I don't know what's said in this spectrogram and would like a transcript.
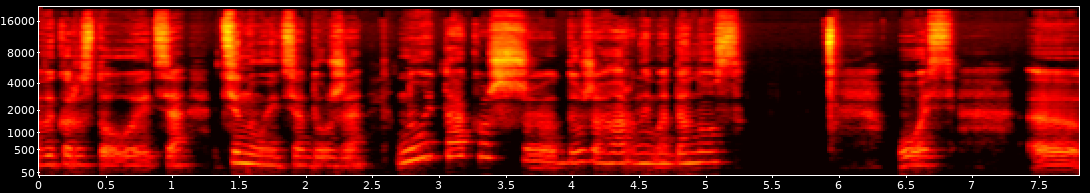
використовується, цінується дуже. Ну і також е, дуже гарний медонос. Ось. Е,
